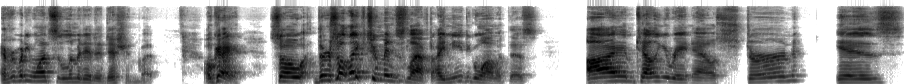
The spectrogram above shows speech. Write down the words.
Everybody wants a limited edition, but okay. So there's like two minutes left. I need to go on with this. I am telling you right now, Stern is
